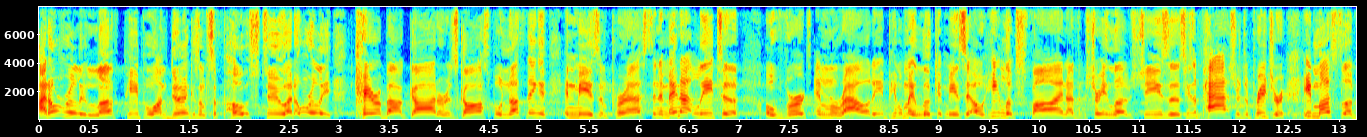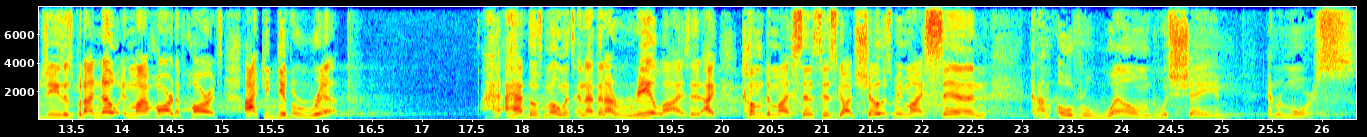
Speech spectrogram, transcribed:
I don't really love people. I'm doing it because I'm supposed to. I don't really care about God or His gospel. Nothing in me is impressed. And it may not lead to overt immorality. People may look at me and say, oh, he looks fine. I'm sure he loves Jesus. He's a pastor, he's a preacher. He must love Jesus. But I know in my heart of hearts, I could give a rip. I have those moments, and then I realize it. I come to my senses. God shows me my sin, and I'm overwhelmed with shame and remorse.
